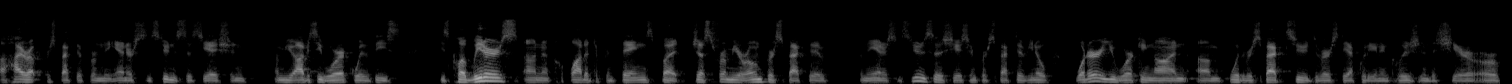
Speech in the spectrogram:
a higher up perspective from the Anderson Student Association. you obviously work with these these club leaders on a lot of different things, but just from your own perspective, from the Anderson Student Association perspective, you know, what are you working on um, with respect to diversity, equity, and inclusion this year, or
